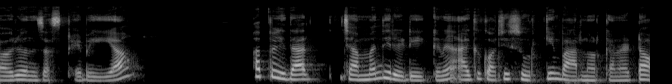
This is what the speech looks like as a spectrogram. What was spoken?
അവരും ഒന്ന് സബ്സ്ക്രൈബ് ചെയ്യുക. അപ്പോൾ ഇതാ ചമ്മന്തി റെഡി ആയിക്കണ് അതിക്ക് കുറച്ച് സുർക്കിയും പാർന്ന് കൊടുക്കണം കേട്ടോ.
